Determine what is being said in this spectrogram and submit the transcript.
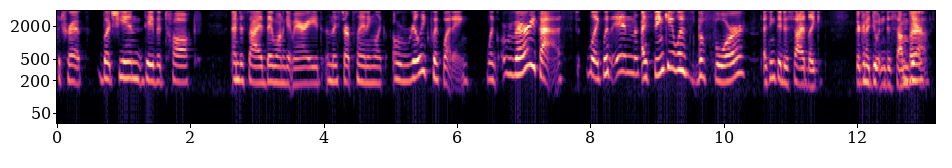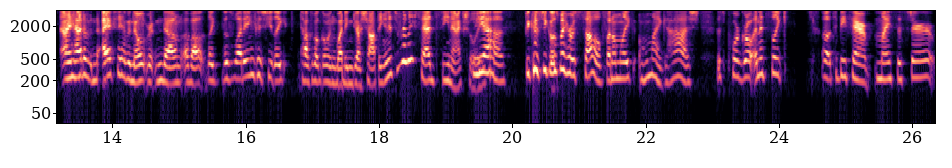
the trip, but she and David talk and decide they want to get married, and they start planning like a really quick wedding, like very fast, like within. I think it was before. I think they decide like they're gonna do it in December. Yeah. I had a. I actually have a note written down about like this wedding because she like talks about going wedding dress shopping, and it's a really sad scene actually. Yeah. because she goes by herself, and I'm like, oh my gosh, this poor girl, and it's like, Oh, to be fair, my sister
